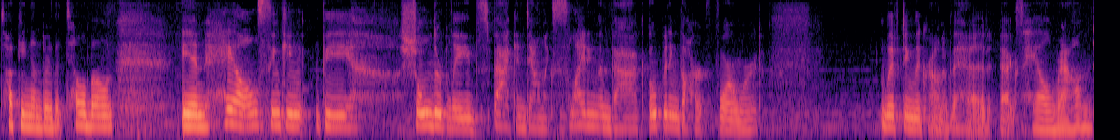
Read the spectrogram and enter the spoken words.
tucking under the tailbone. Inhale, sinking the shoulder blades back and down, like sliding them back, opening the heart forward, lifting the crown of the head. Exhale, round.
